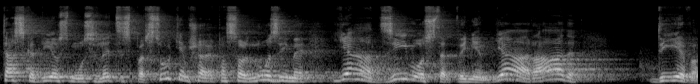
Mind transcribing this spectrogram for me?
Tas, ka Dievs mūs licis par sūtņiem šajā pasaulē, nozīmē, jā, dzīvo starp viņiem, jā, rāda Dieva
